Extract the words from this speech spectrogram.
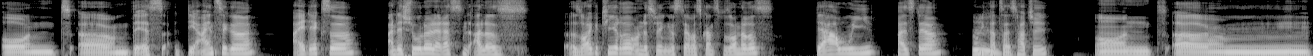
Und ähm, der ist die einzige Eidechse an der Schule. Der Rest sind alles äh, Säugetiere und deswegen ist der was ganz Besonderes. Der Aoi heißt der. Und Die Hm. Katze heißt Hachi. Und ähm,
